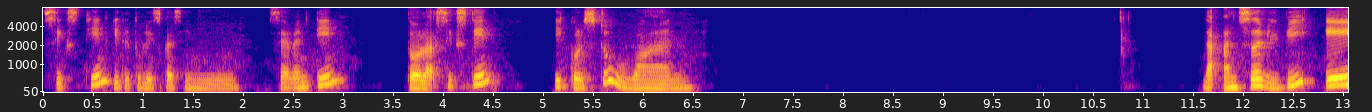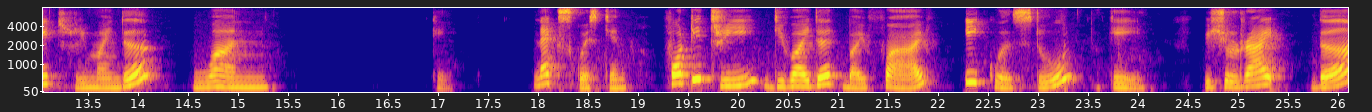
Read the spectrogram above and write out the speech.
16 kita tulis kat sini. 17 tolak 16 equals to 1. The answer will be 8 remainder 1. Okay. Next question. 43 divided by 5 equals to, okay, we should write the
